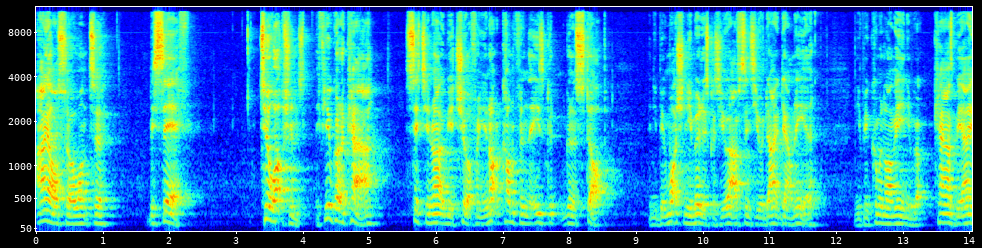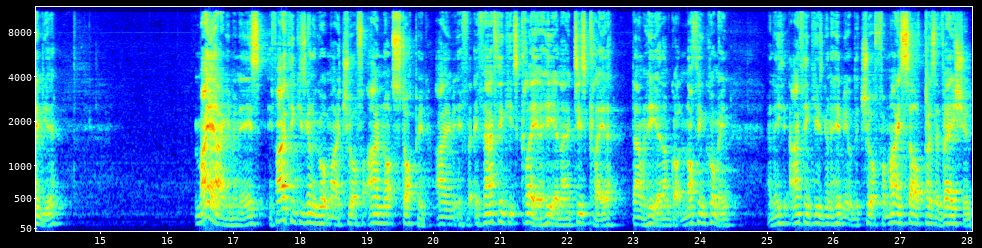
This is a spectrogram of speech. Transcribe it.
I also want to be safe. Two options. If you've got a car sitting right with your chuff and you're not confident that he's going to stop, and you've been watching your mirrors because you have since you were down here, you've been coming along here and you've got cars behind you, my argument is, if I think he's going to go up my chuff, I'm not stopping. I'm, if, if I think it's clear here, and it is clear down here, and I've got nothing coming, and he, I think he's going to hit me up the chuff, for my self-preservation,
